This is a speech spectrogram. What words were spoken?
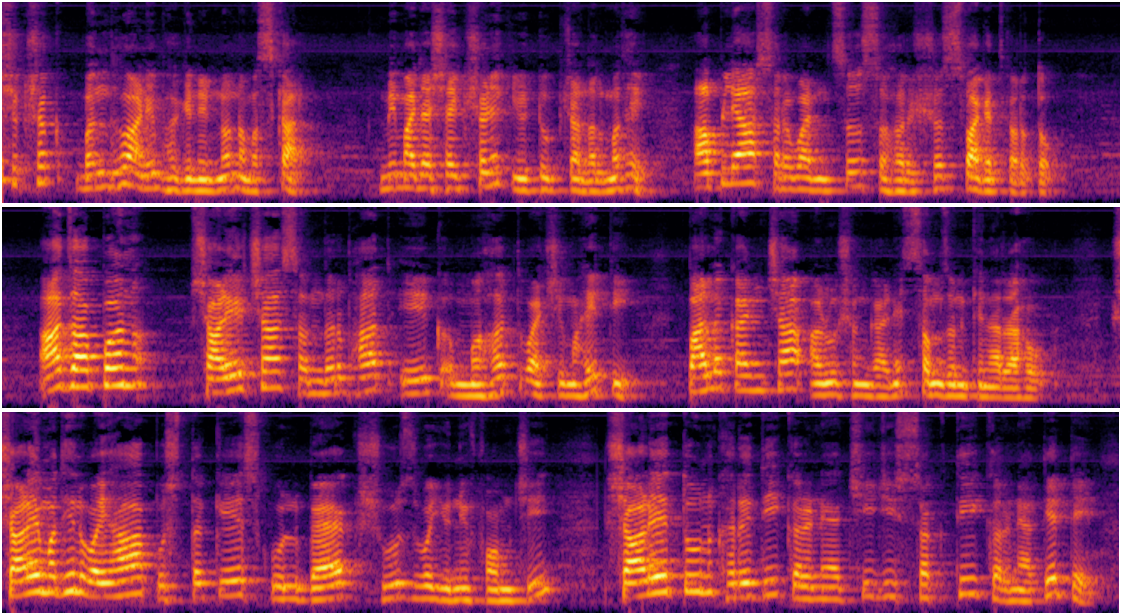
शिक्षक बंधू आणि भगिनींनो नमस्कार. मी माझ्या शैक्षणिक यूट्यूब चॅनलमध्ये आपल्या सर्वांचं सहर्ष स्वागत करतो. आज आपण शाळेच्या संदर्भात एक महत्त्वाची माहिती पालकांच्या अनुषंगाने समजून घेणार आहोत. शाळेमधील वह्या पुस्तके स्कूल बॅग शूज व युनिफॉर्मची शाळेतून खरेदी करण्याची जी सक्ती करण्यात येते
